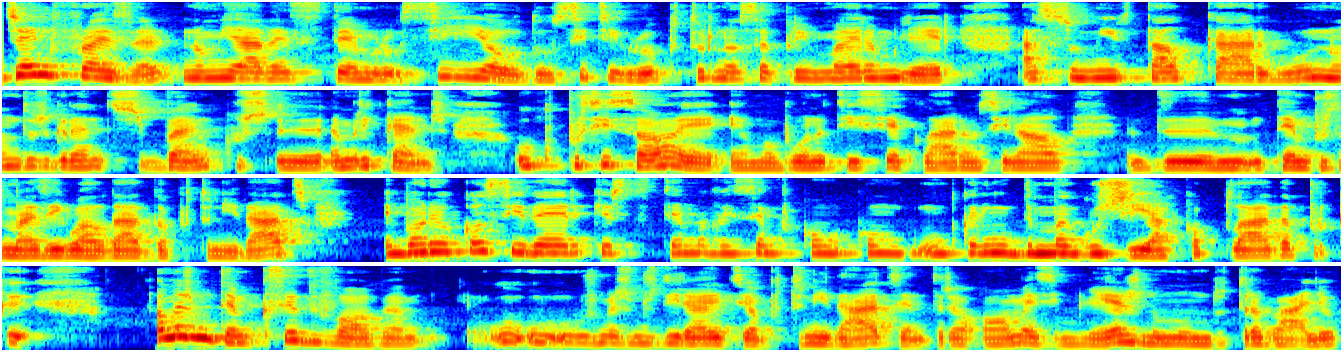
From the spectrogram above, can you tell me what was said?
Jane Fraser, nomeada em setembro CEO do Citigroup, tornou-se a primeira mulher a assumir tal cargo num dos grandes bancos eh, americanos, o que por si só é, é uma boa notícia, claro, um sinal de tempos de mais igualdade de oportunidades, embora eu considere que este tema vem sempre com, com, um bocadinho de demagogia acoplada, porque ao mesmo tempo que se advoga os mesmos direitos e oportunidades entre homens e mulheres no mundo do trabalho,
